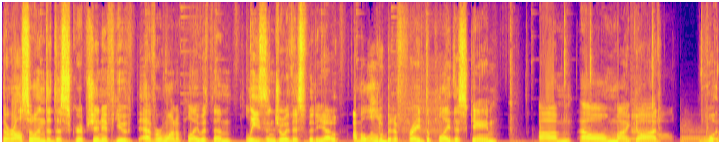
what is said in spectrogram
They're also in the description if you ever want to play with them. Please enjoy this video. I'm a little bit afraid to play this game. Um, oh my god. What,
